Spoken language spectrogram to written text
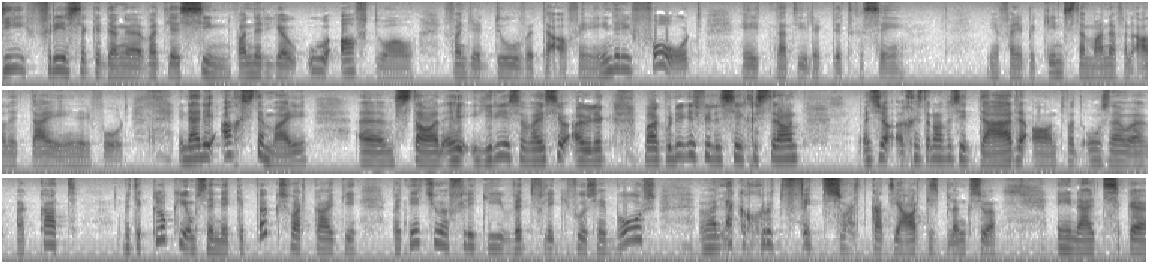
die vreselike dinge wat jy sien wanneer jou oe afdwaal van jou doelwitte af. En Henry Ford het natuurlijk dit gesê een van die bekendste manne van alle tye, Henry Ford. En dan die 8ste mei um, staan, uh, hierdie is vir my so oulik, maar ek moet ook eens vir julle sê, gisterand, gisterand was die derde aand, wat ons nou een kat met die klokkie om sy nekkie, pik swart kaaikie, met net so een vlekkie, wit vlekkie voor sy boors, en een lekker groot vet swart kat, die haarkies blink so, en hy het syke,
